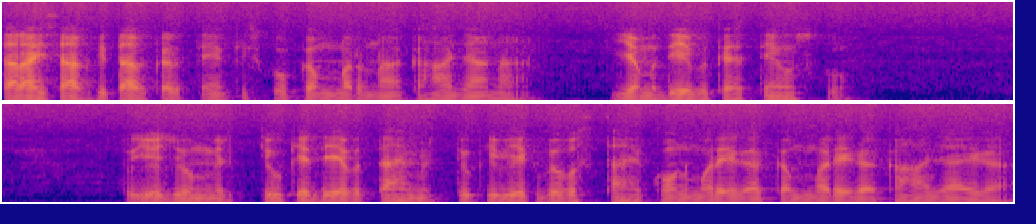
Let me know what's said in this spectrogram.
सारा हिसाब किताब करते हैं, किसको कब मरना, कहाँ जाना, यमदेव कहते हैं उसको। तो ये जो मृत्यु के देवता है, मृत्यु की भी एक व्यवस्था है, कौन मरेगा, कब मरेगा, कहाँ जाएगा,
